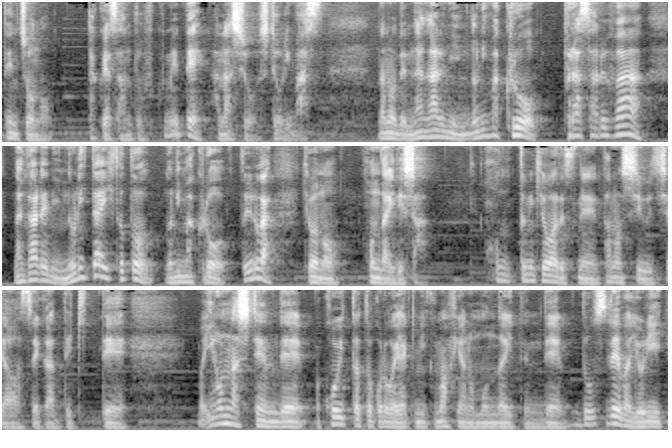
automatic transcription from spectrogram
店長の拓也さんと含めて話をしております。なので流れに乗りまくろうプラスアルファ流れに乗りたい人と乗りまくろうというのが今日の本題でした。本当に今日はですね楽しい打ち合わせができてまあ、いろんな視点でこういったところが焼肉マフィアの問題点でどうすればより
